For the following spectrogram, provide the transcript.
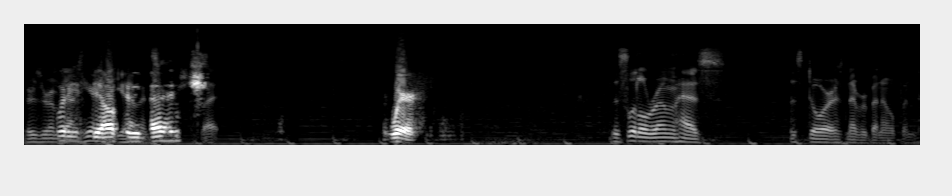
There's a room What down is here the alchemy bench? searched, but Where? this little room has this door has never been opened.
